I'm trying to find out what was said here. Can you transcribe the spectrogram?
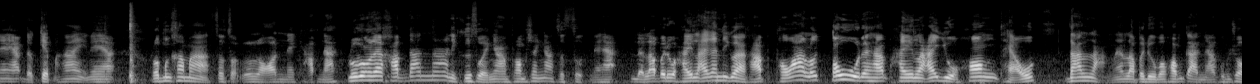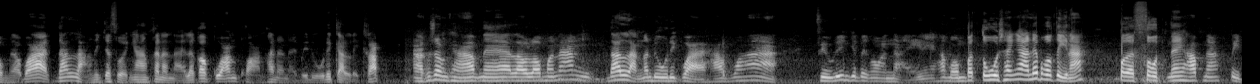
นะครับเดี๋ยวเก็บให้นะฮะ รถเพิ่งเข้ามาสดๆร้อนๆนะครับนะรวมๆแล้วครับด้านหน้านี่คือสวยงามพร้อมใช้งานสุดๆนะฮะเดี๋ยวเราไปดูไฮไลท์กันดีกว่าครับเพราะว่ารถตู้นะครับไฮไลท์อยู่ห้องแถวด้านหลังนะเราไปดูพร้อมกันนะครับคุณผู้ชมครับว่าด้านหลังนี่จะสวยงามขนาดไหนแล้วก็กว้างขวางขนาดไหนไปดูด้วยกันเลยครับอะคุณผู้ชมครับนะเราเรามานั่งด้านหลังกันดูดีกว่าครับว่าฟิลลิ่งจะเป็นประมาณไหนนะครับผมประตูใช้งานได้ปกตินะ เปิดสุดนะครับนะ ปิด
